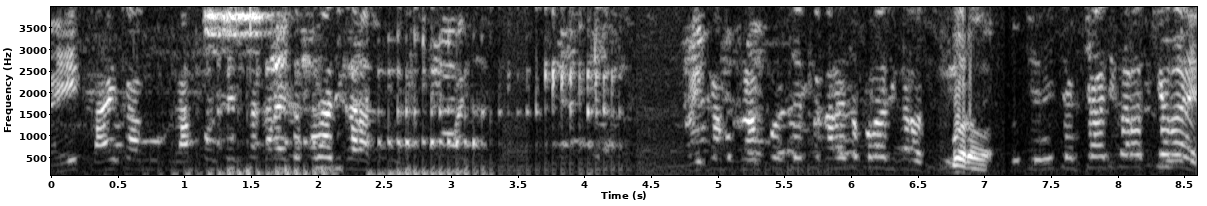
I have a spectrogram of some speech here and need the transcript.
काय काम ग्रामपंचायतचा करायचा पण अधिकार असतो. काही काम ग्रामपंचायतचा करायचा पण अधिकार असतो. बरोबर. तो त्यांनी त्यांच्या अधिकारात केलाय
